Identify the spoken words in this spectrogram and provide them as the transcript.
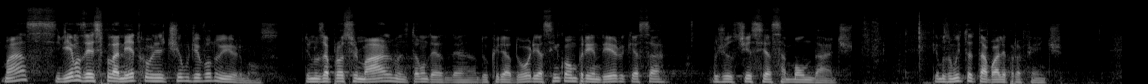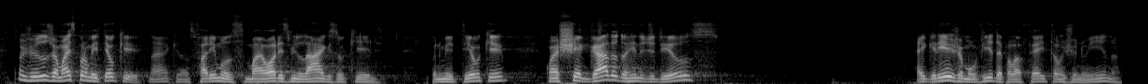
Mas viemos a esse planeta com o objetivo de evoluir, irmãos, de nos aproximarmos então de, de, do Criador e assim compreender o que essa justiça e essa bondade. Temos muito trabalho para frente. Então Jesus jamais prometeu que, né, que nós faríamos maiores milagres do que Ele. Prometeu que com a chegada do reino de Deus, a igreja movida pela fé então genuína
